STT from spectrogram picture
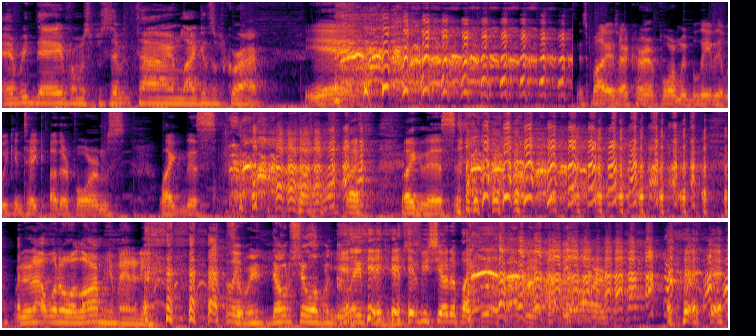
every day from a specific time, like and subscribe. Yeah. this body is our current form. We believe that we can take other forms like this. like, like this. We do not want to alarm humanity, so we don't show up in clay figures. if he showed up like this, I'd be, I'd be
